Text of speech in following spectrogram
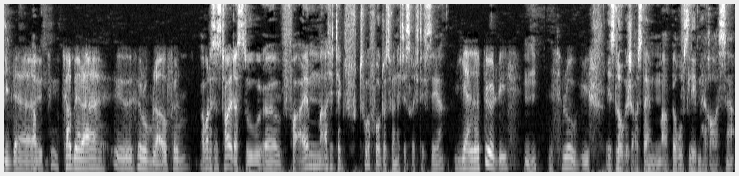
mit der Ab Kamera äh, herumlaufen. Aber das ist toll, dass du äh, vor allem Architekturfotos, wenn ich das richtig sehe. Ja, natürlich. Mhm. Ist logisch. Ist logisch aus deinem Berufsleben heraus, ja.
